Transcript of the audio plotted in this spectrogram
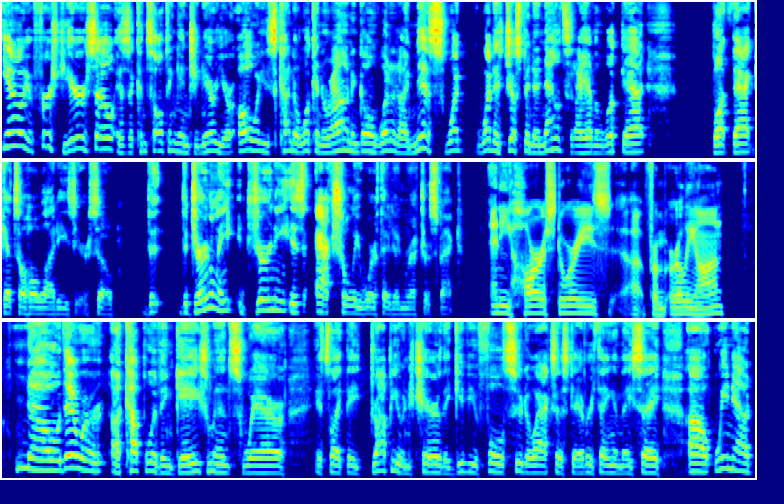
you know, your first year or so as a consulting engineer, you're always kind of looking around and going, what did I miss? What what has just been announced that I haven't looked at? But that gets a whole lot easier. So the the journey journey is actually worth it in retrospect. Any horror stories uh, from early on? No, there were a couple of engagements where it's like they drop you in a chair, they give you full sudo access to everything, and they say, uh, "We now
